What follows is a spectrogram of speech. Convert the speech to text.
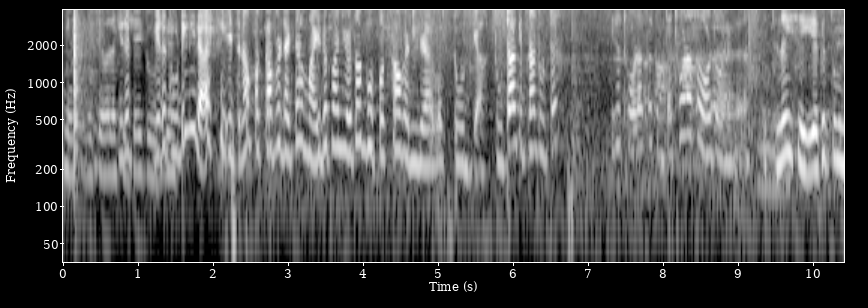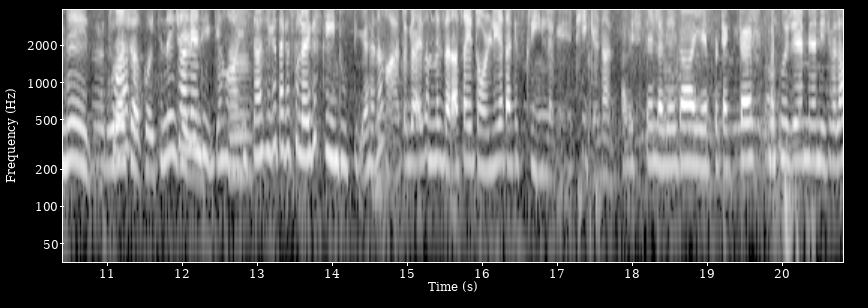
नीचे वाला तो, ये तो टूट ही नहीं रहा है इतना पक्का प्रोटेक्टर हमारी दफ़ा नहीं होता वो पक्का बन गया वो टूट गया। टूटा कितना टूटा? ये तो थोड़ा सा टूटा थोड़ा सा और तोड़ने जरा इतना ही सही है कि तुमने पूरा शक को इतना ही चले ठीक है हाँ, हाँ, इतना ठीक है ताकि उसको लगे स्क्रीन टूटी है ना? हाँ तो गैस हमने ज़रा सा ये तोड़ लिया ताकि स्क्रीन लगे। ठीक है डन अब इस पर लगेगा ये प्रोटेक्टर बस मुझे मेरा नीचे वाला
